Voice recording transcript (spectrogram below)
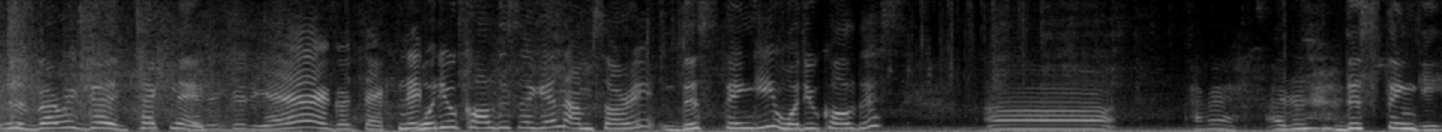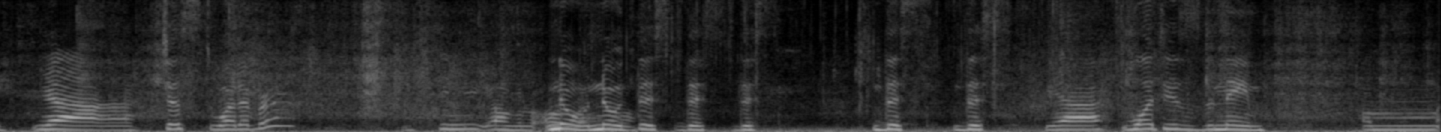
This is very good technique. Very good. Yeah, good technique. What do you call this again? I'm sorry. This thingy. What do you call this? Uh. I don't. know. This thingy. Yeah. Just whatever. Singing. Oh, oh, No, no. This, this, this, this, this. Yeah. What is the name? Um?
